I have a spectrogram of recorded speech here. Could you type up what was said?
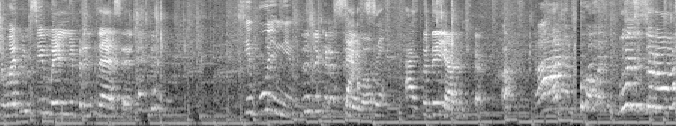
Сьогодні всі мильні принцеси. Сибульні. Дуже красиво. Куди Яночка? Будь здорова!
